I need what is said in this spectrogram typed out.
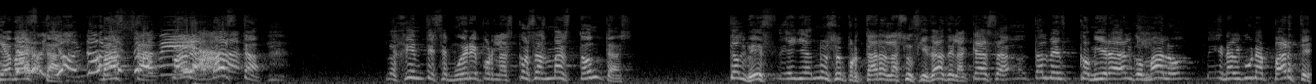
ya basta. Pero yo no basta, lo sabía. Para, basta. La gente se muere por las cosas más tontas. Tal vez ella no soportara la suciedad de la casa, tal vez comiera algo malo en alguna parte.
